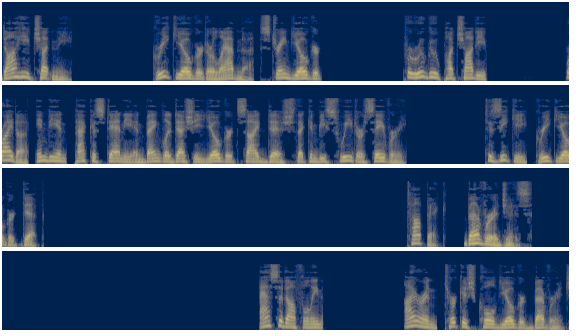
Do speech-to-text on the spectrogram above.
Dahi chutney. Greek yogurt or labna, strained yogurt. Perugu pachadi. Raita, Indian, Pakistani and Bangladeshi yogurt side dish that can be sweet or savory. Tzatziki, Greek yogurt dip. Beverages Acidophiline Ayran, Turkish cold yogurt beverage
